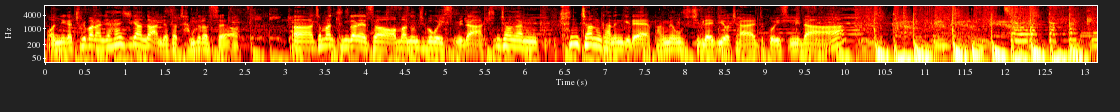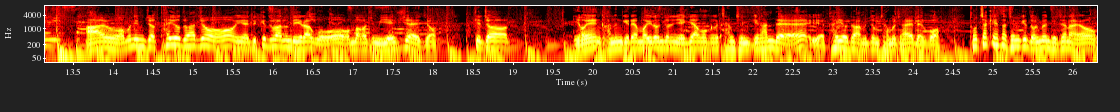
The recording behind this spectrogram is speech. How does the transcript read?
언니가 출발한 지 한 시간도 안 돼서 잠들었어요. 아, 저만 중간에서 엄마 눈치 보고 있습니다. 춘천 가는, 춘천 가는 길에 박명수 씨 라디오 잘 듣고 있습니다. 아유, 어머님 저 타이어도 하죠. 예, 늦게 들어왔는데 일하고 엄마가 좀 이해해 주셔야죠. 이렇게 저 여행 가는 길에 뭐 이런저런 얘기하고 그거 참 재밌긴 한데 예, 타이어도 하면 좀 잠을 자야 되고 도착해서 재밌게 놀면 되잖아요.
